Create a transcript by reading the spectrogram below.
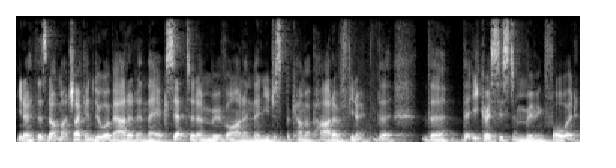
you know there's not much I can do about it and they accept it and move on and then you just become a part of you know the the the ecosystem moving forward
